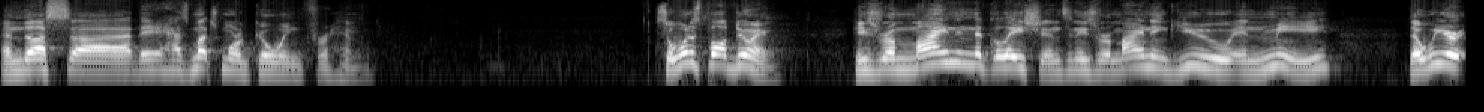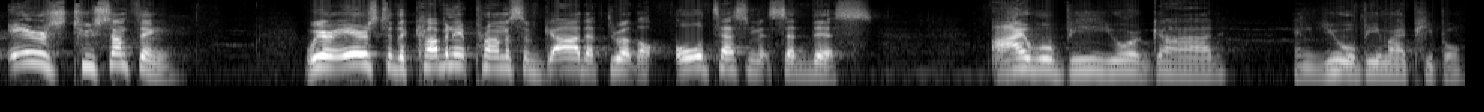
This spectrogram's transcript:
And thus, uh, it has much more going for him. So, what is Paul doing? He's reminding the Galatians and he's reminding you and me that we are heirs to something. We are heirs to the covenant promise of God that throughout the Old Testament said this I will be your God, and you will be my people.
